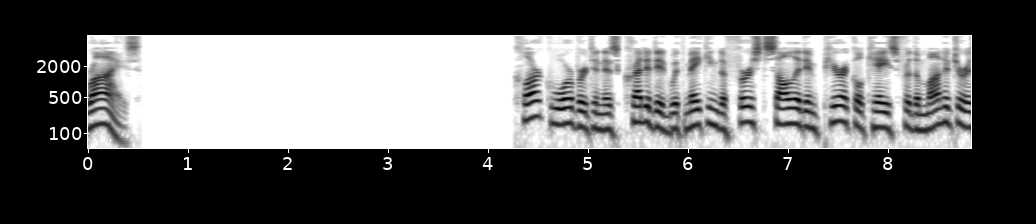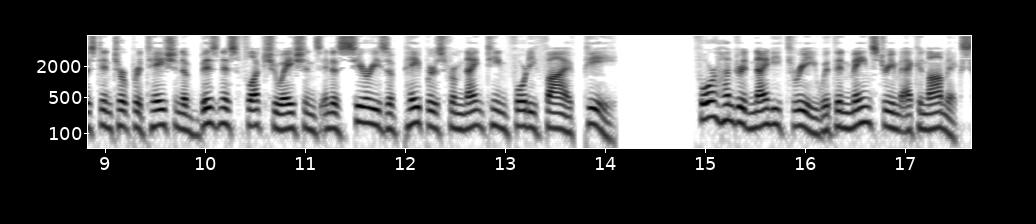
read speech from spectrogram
Rise Clark Warburton is credited with making the first solid empirical case for the monetarist interpretation of business fluctuations in a series of papers from 1945, p. 493 Within mainstream economics,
